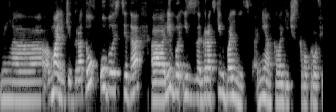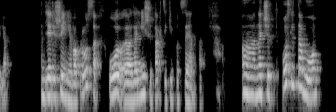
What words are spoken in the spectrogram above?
маленьких городов области, да, либо из городских больниц не онкологического профиля для решения вопроса о дальнейшей тактике пациента. Значит, после того,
